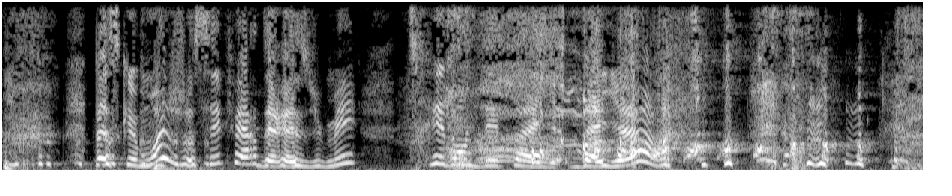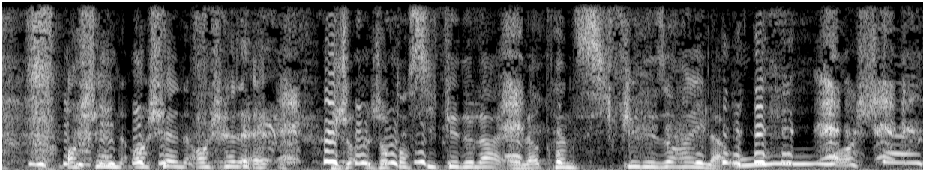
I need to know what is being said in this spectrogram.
Parce que moi, je sais faire des résumés très dans le détail. D'ailleurs. Enchaîne, enchaîne, enchaîne. Eh, eh, j'en- J'entends siffler de là. Elle est en train de siffler des oreilles là. Ouh, enchaîne.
